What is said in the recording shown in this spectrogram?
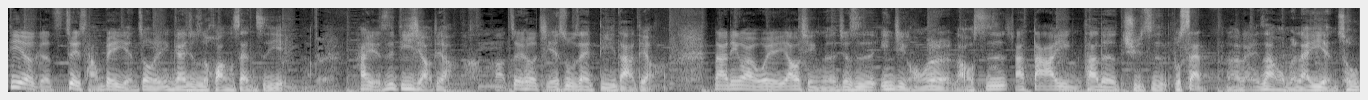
第二个最常被演奏的应该就是《荒山之夜》。对，它也是低小调。好，最后结束在低大调。那另外我也邀请了就是樱井宏二老师，他答应他的曲子不散啊，来让我们来演出，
